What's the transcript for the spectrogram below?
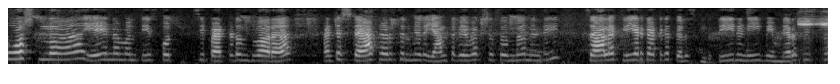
పోస్టులో ఏ తీసుకొచ్చి పెట్టడం ద్వారా అంటే స్టాఫ్ నర్సుల మీద ఎంత వివక్షత ఉందో అనేది చాలా క్లియర్ కట్గా తెలుస్తుంది. దీనిని మేము నిరసిస్తూ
